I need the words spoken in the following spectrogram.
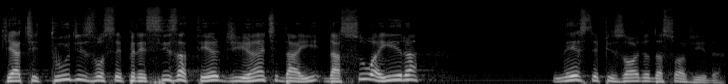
Que atitudes você precisa ter diante da, da sua ira neste episódio da sua vida?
